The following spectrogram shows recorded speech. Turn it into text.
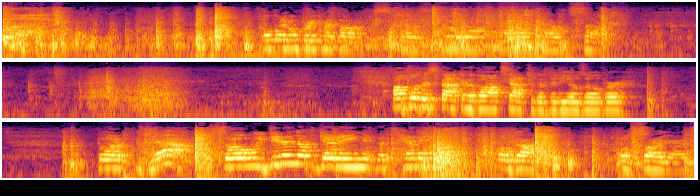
Ugh. Hope I don't break my box, because I don't want that, that would suck. I'll put this back in the box after the video's over. But yeah, so we did end up getting the 10 inch. Oh god. Oh, sorry guys.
